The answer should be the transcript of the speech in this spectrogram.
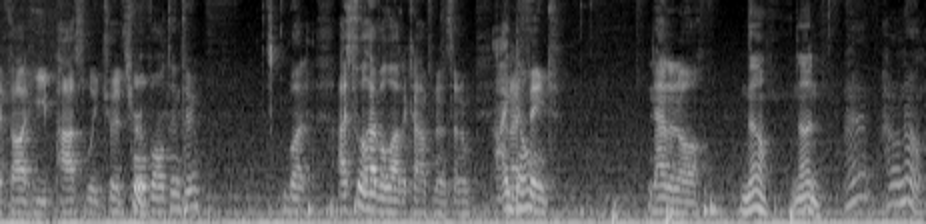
I thought he possibly could pole vault into. But I still have a lot of confidence in him. I don't. I think not at all. No, none. Eh, I don't know.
